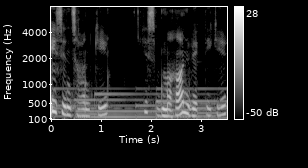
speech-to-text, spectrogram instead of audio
इस इंसान के, इस महान व्यक्ति के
